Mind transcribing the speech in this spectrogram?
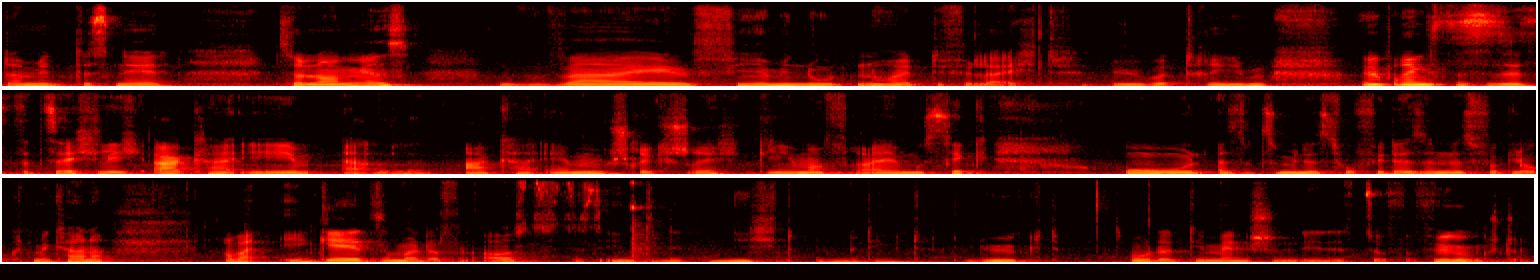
damit das nicht so lang ist, weil vier Minuten heute vielleicht übertrieben. Übrigens, das ist jetzt tatsächlich AKE, äh, AKM, Schrägstrich, GEMA, freie Musik. Und, also zumindest hoffe ich das und es verglockt mir keiner. Aber ich gehe jetzt einmal davon aus, dass das Internet nicht unbedingt lügt oder die Menschen, die das zur Verfügung stellen.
